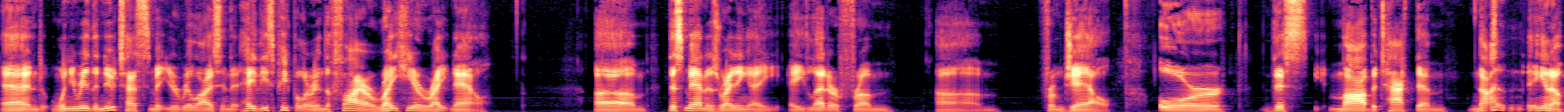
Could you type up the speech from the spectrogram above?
And when you read the New Testament, you're realizing that hey, these people are in the fire right here, right now. Um, this man is writing a, a letter from um, from jail, or this mob attacked them not you know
